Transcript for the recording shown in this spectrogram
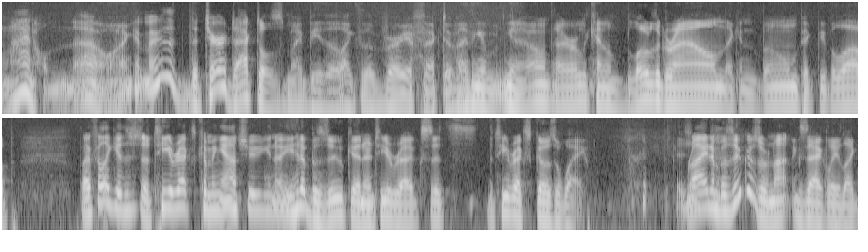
I don't know. I guess maybe the, the pterodactyls might be the like the very effective. I think you know they're really kind of low to the ground. They can boom pick people up. But I feel like if there's a T Rex coming at you, you know, you hit a bazooka and a T Rex, it's the T Rex goes away. Right, and bazookas are not exactly like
